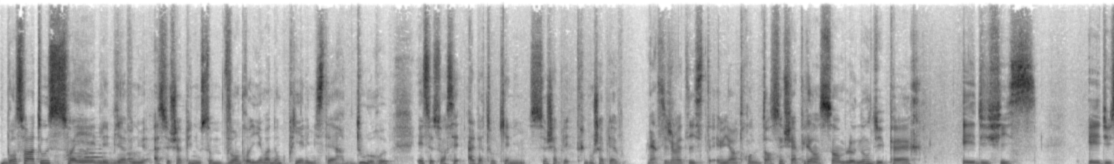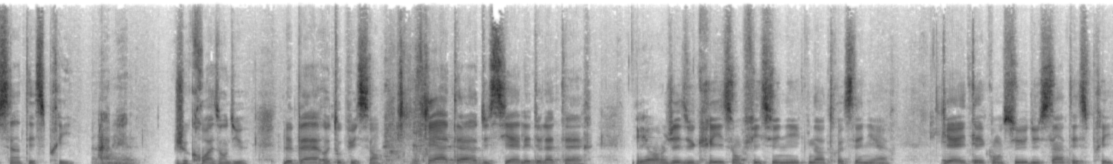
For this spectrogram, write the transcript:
Bonsoir à tous, soyez les bienvenus à ce chapelet. Nous sommes vendredi, on va donc prier les mystères douloureux. Et ce soir, c'est Alberto qui anime ce chapelet. Très bon chapelet à vous. Merci Jean-Baptiste. Eh bien, entrons dans ce chapelet ensemble au nom du Père et du Fils et du Saint-Esprit. Amen. Je crois en Dieu, le Père Tout-Puissant, Créateur du ciel et de la terre, et en Jésus-Christ, son Fils unique, notre Seigneur, qui a été conçu du Saint-Esprit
